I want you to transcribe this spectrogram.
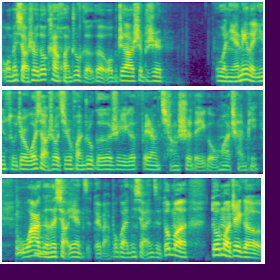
我们小时候都看《还珠格格》，我不知道是不是。我年龄的因素，就是我小时候其实《还珠格格》是一个非常强势的一个文化产品，五阿哥和小燕子，对吧？不管你小燕子多么多么这个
